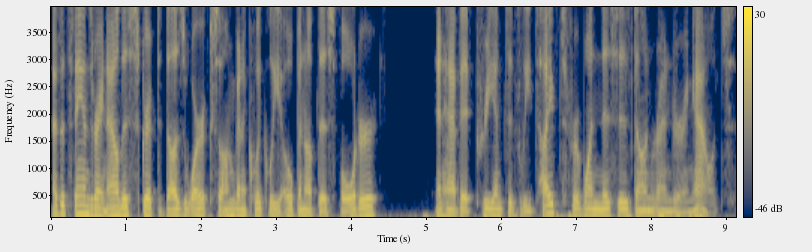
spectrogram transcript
As it stands right now, this script does work, so I'm to quickly open up this folder and have it preemptively typed for when this is done rendering out.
